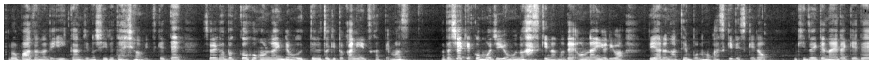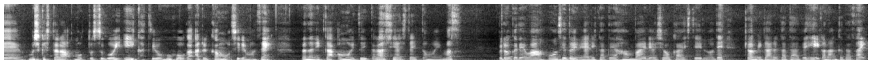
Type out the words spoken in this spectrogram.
プロパートナーでいい感じの仕入れ対象を見つけてそれがブックオフオンラインでも売ってる時とかに使ってます。私は結構文字読むのが好きなのでオンラインよりはリアルな店舗の方が好きですけど気づいてないだけでもしかしたらもっとすごいいい活用方法があるかもしれません。何か思いついたらシェアしたいと思います。ブログでは本セドリのやり方や販売例を紹介しているので興味がある方は是非ご覧ください。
